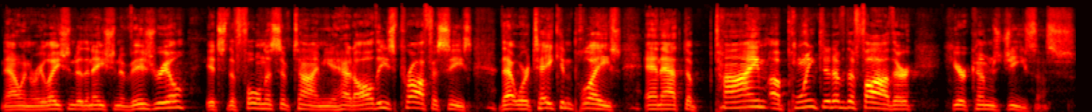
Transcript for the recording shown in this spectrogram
Now, in relation to the nation of Israel, it's the fullness of time. You had all these prophecies that were taking place, and at the time appointed of the Father, here comes Jesus.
